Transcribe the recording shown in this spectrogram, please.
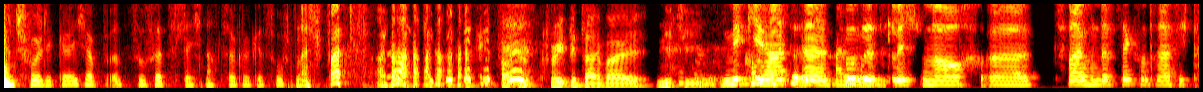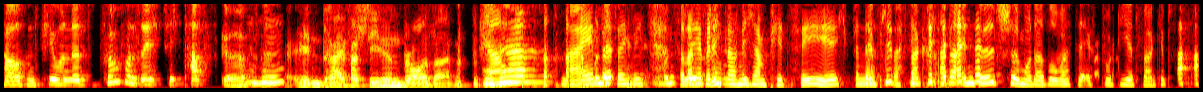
Entschuldige, ich habe zusätzlich nach Zirkel gesucht. Nein, Spaß. Heute ist Creepy Time bei. Niki Kommt hat äh, zusätzlich noch äh, 236.465 Tabs geöffnet. Mhm. In drei verschiedenen Browsern. Ja. Nein, Und tatsächlich. und so lange bin ich noch nicht am PC. Ich bin Der Blitz war gerade ein Bildschirm oder sowas, der explodiert war. Gib's zu.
